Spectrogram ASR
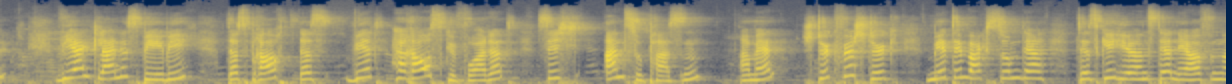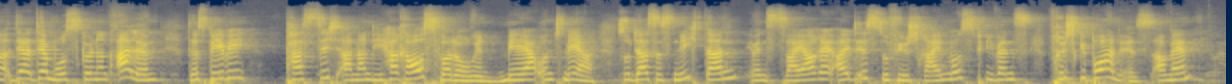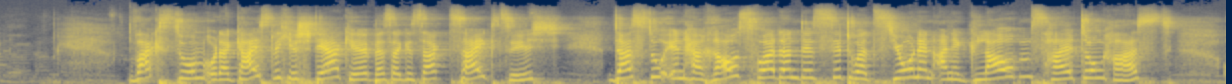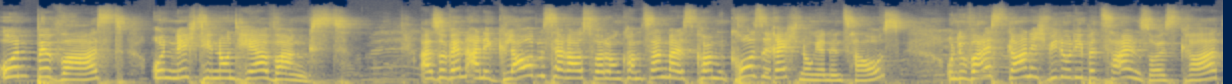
Wie ein kleines Baby, das braucht, das wird herausgefordert, sich anzupassen. Amen. Stück für Stück mit dem Wachstum der, des Gehirns, der Nerven, der, der Muskeln und allem. Das Baby passt sich an an die Herausforderungen mehr und mehr, sodass es nicht dann, wenn es zwei Jahre alt ist, so viel schreien muss, wie wenn es frisch geboren ist. Amen. Wachstum oder geistliche Stärke, besser gesagt, zeigt sich, dass du in herausfordernde Situationen eine Glaubenshaltung hast, und bewahrst und nicht hin und her wankst. Also wenn eine Glaubensherausforderung kommt, sagen wir mal, es kommen große Rechnungen ins Haus und du weißt gar nicht, wie du die bezahlen sollst gerade,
